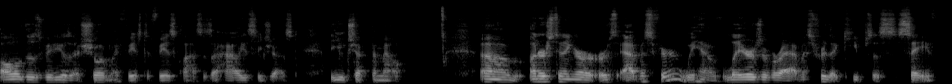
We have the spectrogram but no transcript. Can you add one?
All of those videos I show in my face-to-face -face classes, I highly suggest that you check them out. Um, understanding our Earth's atmosphere, we have layers of our atmosphere that keeps us safe.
